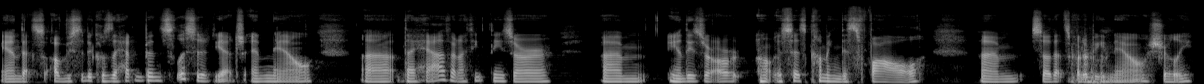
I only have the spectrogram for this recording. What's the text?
And that's obviously because they hadn't been solicited yet. And now uh, they have. And i think these are um, you know these are oh, it says coming this fall um, so that's got to be now surely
